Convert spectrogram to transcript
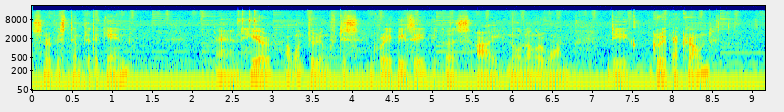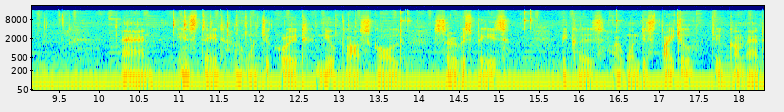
service template again. And here I want to remove this gray busy because I no longer want the gray background. And instead I want to create new class called service page because I want this title to come at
